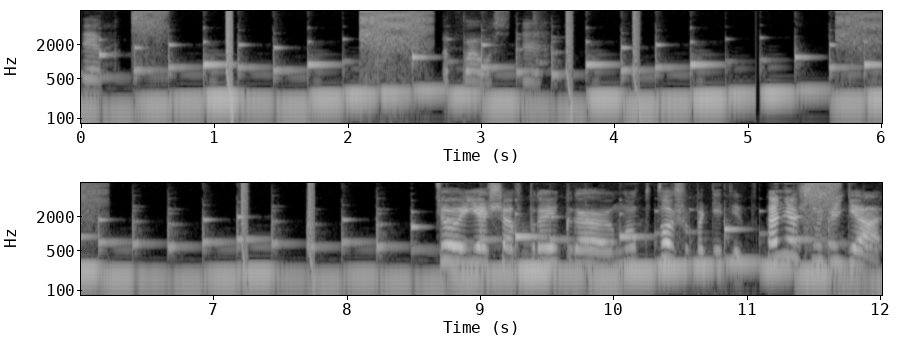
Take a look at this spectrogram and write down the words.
Так. Попался. Все, я сейчас проиграю. Ну кто же победит? Конечно же я.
